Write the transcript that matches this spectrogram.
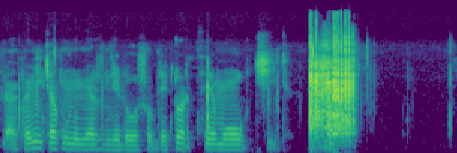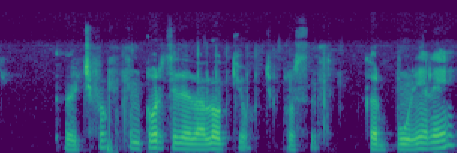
Dacă nici acum nu mi-ajunge 28 de torțe, mă ucid. Ce fac cu torțele la loc eu? Ce prost sunt. Cărbunele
